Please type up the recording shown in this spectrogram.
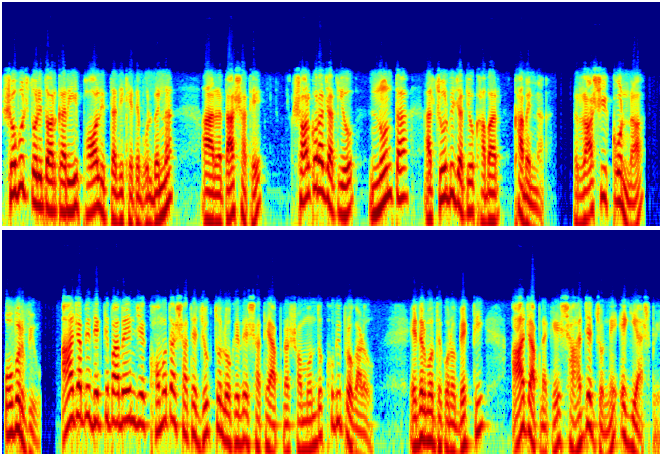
সবুজ তরিতরকারি ফল ইত্যাদি খেতে ভুলবেন না। আর তার সাথে শর্করা জাতীয় নোনতা আর চর্বি জাতীয় খাবার খাবেন না। রাশি কন্যা ওভারভিউ আজ আপনি দেখতে পাবেন যে ক্ষমতার সাথে যুক্ত লোকেদের সাথে আপনার সম্বন্ধ খুবই প্রগাঢ়। এদের মধ্যে কোনো ব্যক্তি আজ আপনাকে সাহায্যের জন্য এগিয়ে আসবে।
